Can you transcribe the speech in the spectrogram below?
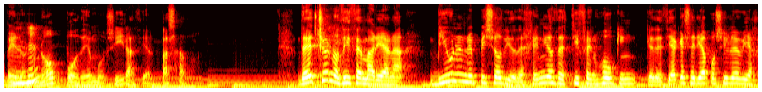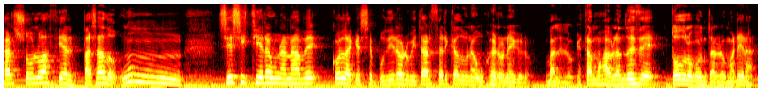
pero no podemos ir hacia el pasado. De hecho, nos dice Mariana, vi un episodio de Genios de Stephen Hawking que decía que sería posible viajar solo hacia el pasado. si existiera una nave con la que se pudiera orbitar cerca de un agujero negro. Vale, lo que estamos hablando es de todo lo contrario, Mariana.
